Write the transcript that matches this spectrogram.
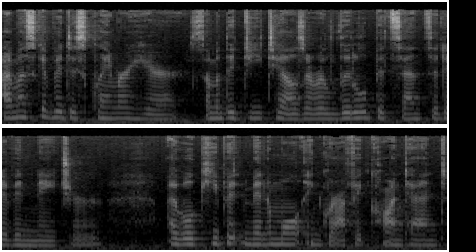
I must give a disclaimer here. Some of the details are a little bit sensitive in nature. I will keep it minimal in graphic content.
